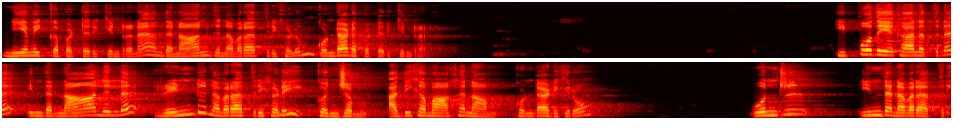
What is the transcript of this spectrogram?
நியமிக்கப்பட்டிருக்கின்றன. அந்த நான்கு நவராத்திரிகளும் கொண்டாடப்பட்டிருக்கின்றன. இப்போதைய காலத்தில் இந்த நாலில் ரெண்டு நவராத்திரிகளை கொஞ்சம் அதிகமாக நாம் கொண்டாடுகிறோம். ஒன்று இந்த நவராத்திரி.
